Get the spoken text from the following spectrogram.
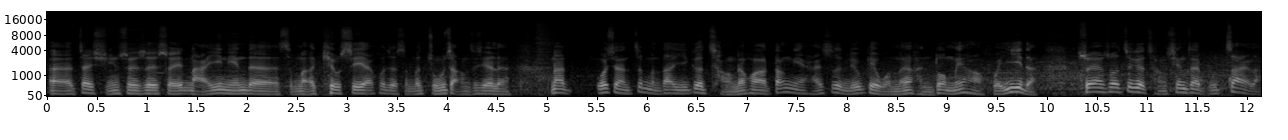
呃，在寻谁谁谁哪一年的什么 QC 啊，或者什么组长这些人，那我想这么大一个厂的话，当年还是留给我们很多美好回忆的。虽然说这个厂现在不在了，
